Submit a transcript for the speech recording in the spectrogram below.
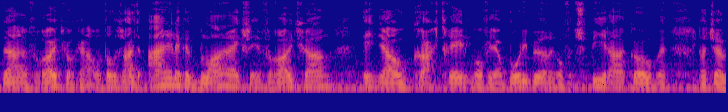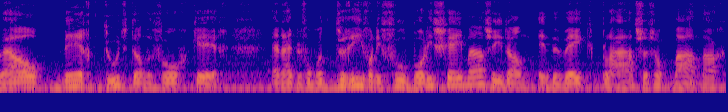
daarin vooruit kan gaan. Want dat is uiteindelijk het belangrijkste in vooruitgang in jouw krachttraining of in jouw bodybuilding of het spier aankomen. Dat je wel meer doet dan de vorige keer. En dan heb je bijvoorbeeld drie van die full body schema's die je dan in de week plaatst. Dus op maandag,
